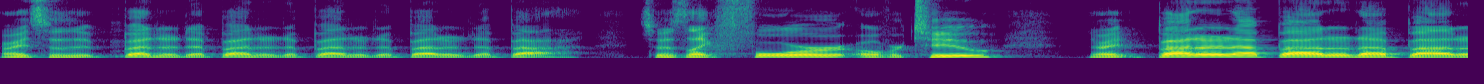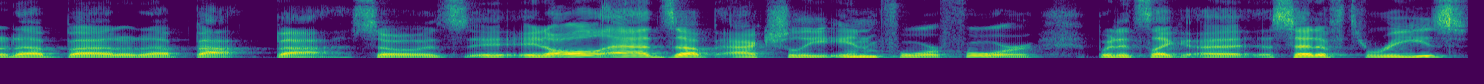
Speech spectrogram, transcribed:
All right, so the ba da da ba da da ba da da ba da da ba. So it's like four over two, right? Ba da da ba da da ba da da ba da da ba ba. So it's it, it all adds up actually in four four, but it's like a, a set of threes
